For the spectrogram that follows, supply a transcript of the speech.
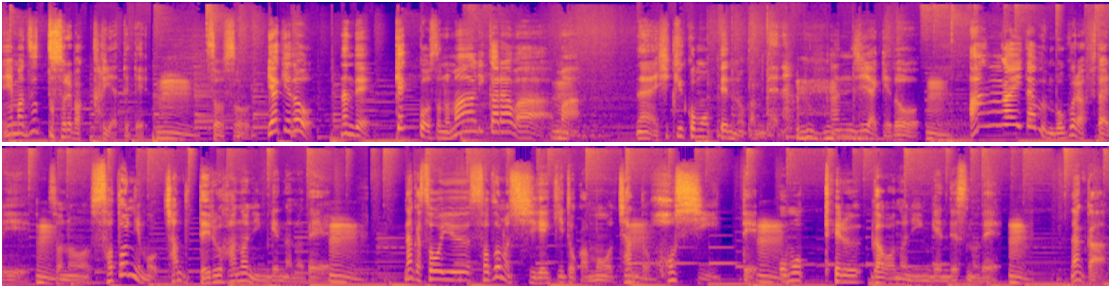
今ずっとそればっかりやってて。うん。そうそう。やけどなんで結構その周りからは、うん。まあね引きこもってんのかみたいな感じやけどうん。案外多分僕ら2人、うん。その外にもちゃんと出る派の人間なので、うんなんかそういう外の刺激とかもちゃんと欲しいってうん。思ってる側の人間ですので、うん。なんか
